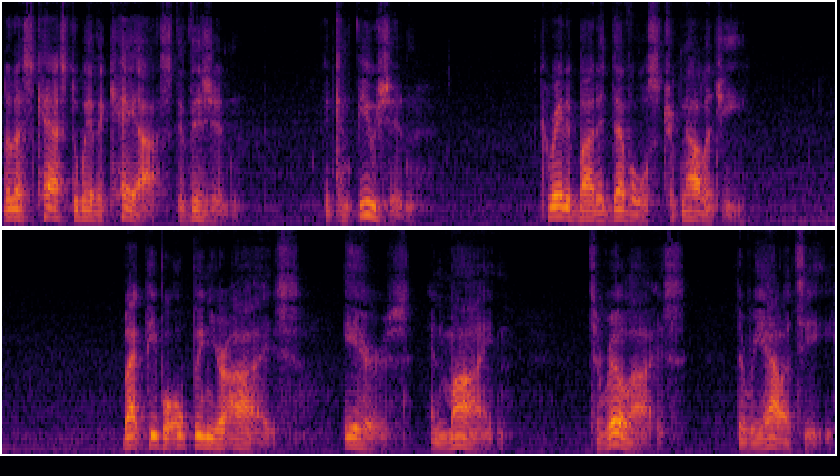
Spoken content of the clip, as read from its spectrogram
Let us cast away the chaos, division, and confusion created by the devil's technology. Black people, open your eyes ears, and mind to realize the reality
